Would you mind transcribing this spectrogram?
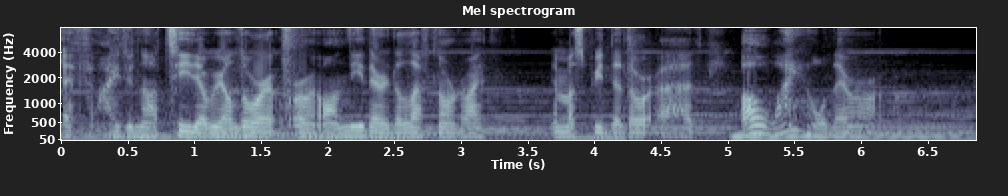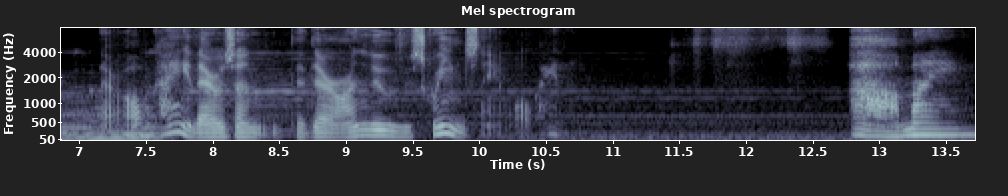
If I do not see the real door or on neither the left nor right, it must be the door ahead. Oh wow, there are there okay, there's an there are new screens now. Okay. Ah man.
